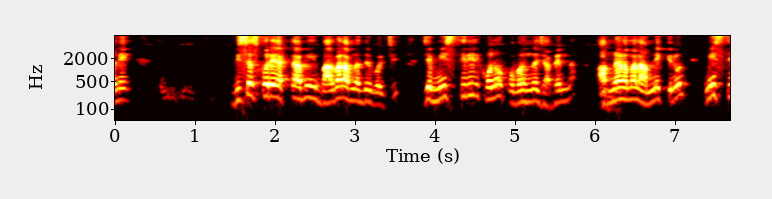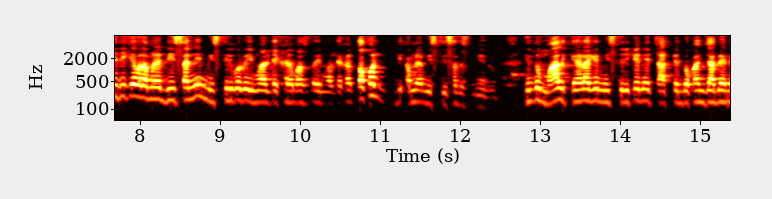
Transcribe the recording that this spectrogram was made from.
মানে বিশেষ করে একটা আমি বারবার আপনাদের বলছি যে মিস্ত্রির কোনো প্রবন্ধ যাবেন না। আপনার মাল আপনি কিনুন মিস্ত্রিকে এবার আপনার ডিসিশন নিন মিস্ত্রি বলবে এই মালটা এখানে বসাতে হবে, এই মালটা এখানে তখন আপনার মিস্ত্রির সাথে মিলুন কিন্তু মাল কেনার আগে মিস্ত্রিকে নিয়ে চারটে দোকান যাবেন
